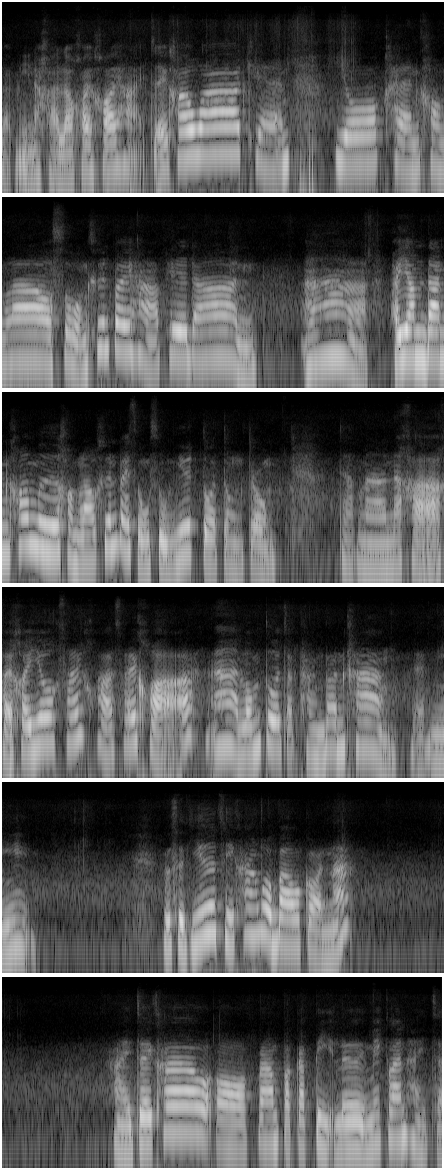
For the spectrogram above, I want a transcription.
แบบนี้นะคะ แล้วค่อยๆ หายใจเข้าวาดแขน ยกแขนของเราส่งขึ้นไปหาเพดานอ่าพยายามดันข้อมือของเราขึ้นไปสูงๆยืดตัวตรงๆ จากนั้นนะคะ ค่อยๆ โยกซ้ายขวาซ้ายขวาอ่าล้มตัวจากทางด้านข้างแบบนี้ รู้สึกยืดสีข้างเบาๆก่อนนะ หายใจเข้าออกตามปกติเลยไม่กลั้นหายใจ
